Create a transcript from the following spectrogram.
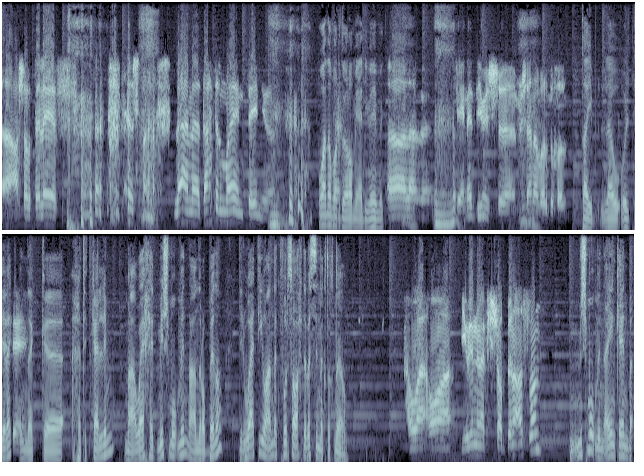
عشر تلاف لا أنا تحت الماء إنساني. وأنا برضو يا رامي عادي ما يهمك آه لا الكائنات دي مش مش أنا برضو خالص. طيب لو قلت لك. إنك آه، هتتكلم مع واحد مش مؤمن عن ربنا دلوقتي وعندك فرصة واحدة بس إنك تقنعه. هو هو بيقول إن مفيش ربنا أصلا؟ مش مؤمن ايا كان بقى.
